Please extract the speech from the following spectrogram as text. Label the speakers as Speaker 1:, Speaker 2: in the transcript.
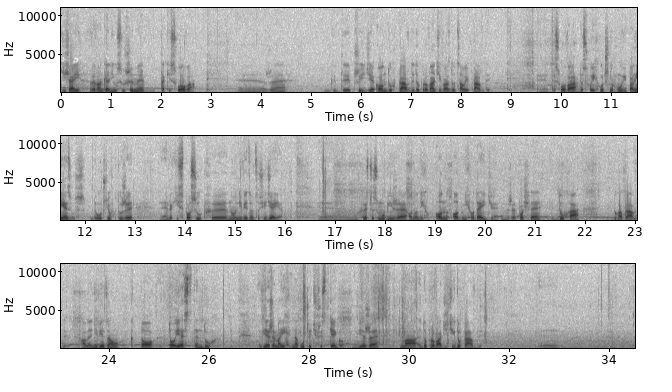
Speaker 1: Dzisiaj w Ewangelii usłyszymy takie słowa, e, że gdy przyjdzie On, Duch Prawdy, doprowadzi was do całej prawdy. E, Te słowa do swoich uczniów mówi Pan Jezus. Do uczniów, którzy e, w jakiś sposób no, nie wiedzą, co się dzieje. Chrystus mówi, że on od, nich, on od nich odejdzie, że pośle Ducha, Ducha Prawdy, ale nie wiedzą, kto to jest ten Duch. Wie, że ma ich nauczyć wszystkiego. Wie, że ma doprowadzić ich do prawdy.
